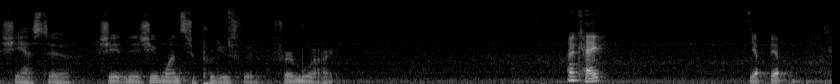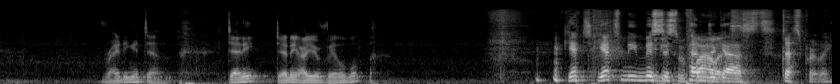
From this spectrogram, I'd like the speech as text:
she has to she she wants to produce for, for more art Okay, yep yep writing it down danny danny are you available get get me mrs pendergast desperately.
